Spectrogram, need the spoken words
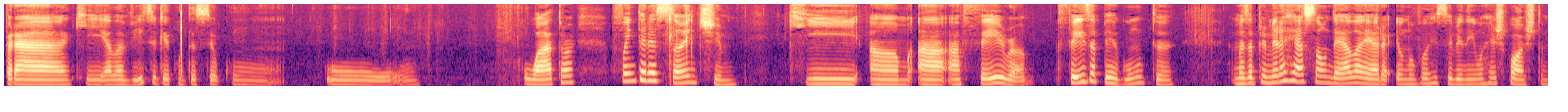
para que ela visse o que aconteceu com o, o ator. Foi interessante que um, a, a Feira fez a pergunta, mas a primeira reação dela era: eu não vou receber nenhuma resposta.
